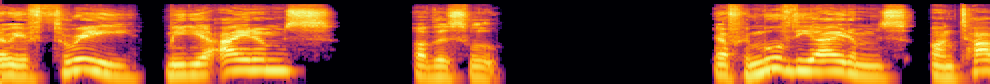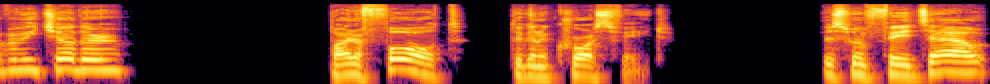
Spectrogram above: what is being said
Now we have three media items of this loop. Now if we move the items on top of each other, by default, they're going to crossfade. This one fades out,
